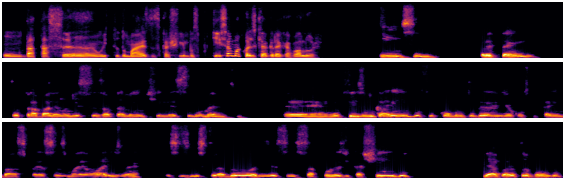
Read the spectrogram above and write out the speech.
com datação e tudo mais dos cachimbos? Porque isso é uma coisa que agrega valor. Sim, sim. Pretendo. Estou trabalhando nisso exatamente nesse momento. É, eu fiz um carimbo, ficou muito grande, eu consegui carimbar as peças maiores, né? Esses misturadores, esses apoios de cachimbo. E agora eu estou vendo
